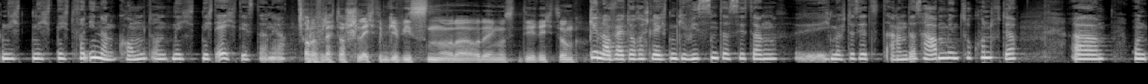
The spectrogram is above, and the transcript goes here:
nicht, nicht, nicht von innen kommt und nicht, nicht echt ist dann, ja. Oder vielleicht auch schlechtem Gewissen oder, oder irgendwas in die Richtung. Genau, vielleicht auch aus schlechtem Gewissen, dass sie sagen, ich möchte das jetzt anders haben in Zukunft, ja. Äh, und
